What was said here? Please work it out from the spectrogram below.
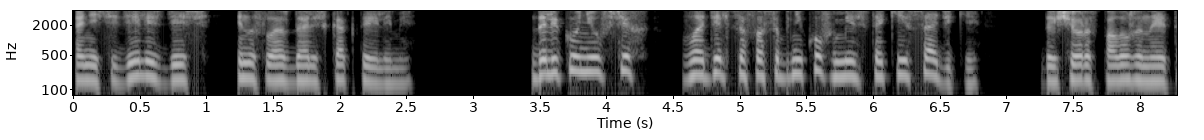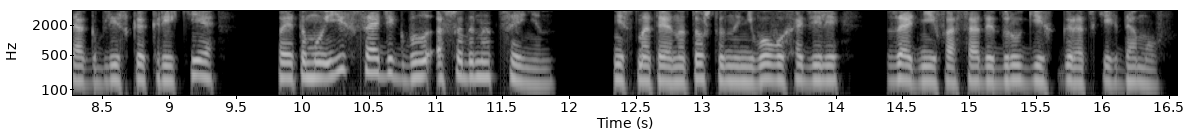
Они сидели здесь и наслаждались коктейлями. Далеко не у всех владельцев особняков имелись такие садики, да еще расположенные так близко к реке, поэтому их садик был особенно ценен, несмотря на то, что на него выходили задние фасады других городских домов.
